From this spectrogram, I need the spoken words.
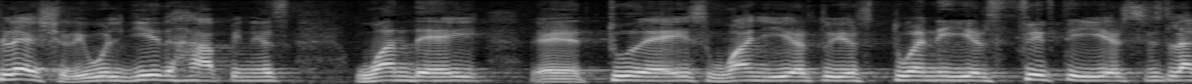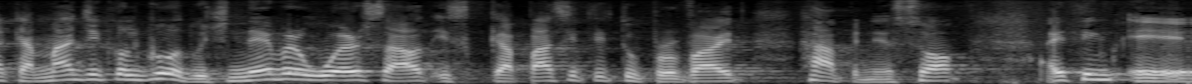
pleasure. It will yield happiness one day, uh, two days, one year, two years, 20 years, 50 years. It's like a magical good which never wears out its capacity to provide happiness. So I think uh,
